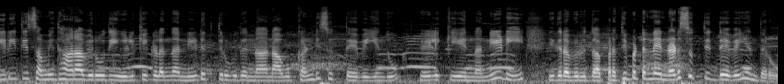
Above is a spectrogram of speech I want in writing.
ಈ ರೀತಿ ಸಂವಿಧಾನ ವಿರೋಧಿ ಹೇಳಿಕೆಗಳನ್ನು ನೀಡುತ್ತಿರುವುದನ್ನು ನಾವು ಖಂಡಿಸುತ್ತೇವೆ ಎಂದು ಹೇಳಿಕೆಯನ್ನು ನೀಡಿ ಇದರ ವಿರುದ್ಧ ಪ್ರತಿಭಟನೆ ನಡೆಸುತ್ತಿದ್ದೇವೆ ಎಂದರು.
